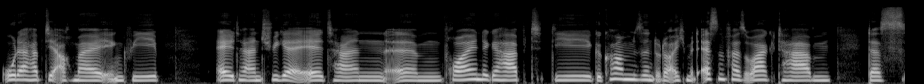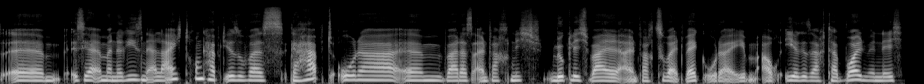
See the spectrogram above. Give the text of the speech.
Oder habt ihr auch mal irgendwie Eltern, Schwiegereltern, ähm, Freunde gehabt, die gekommen sind oder euch mit Essen versorgt haben. Das ähm, ist ja immer eine Riesenerleichterung. Habt ihr sowas gehabt oder ähm, war das einfach nicht möglich, weil einfach zu weit weg oder eben auch ihr gesagt habt, wollen wir nicht?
